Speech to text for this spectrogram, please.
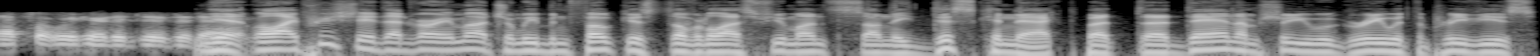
that's what we're here to do today. Yeah, well, I appreciate that very much, and we've been focused over the last few months on the disconnect. But uh, Dan, I'm sure you agree with the previous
